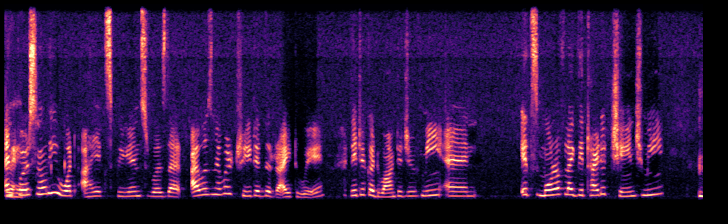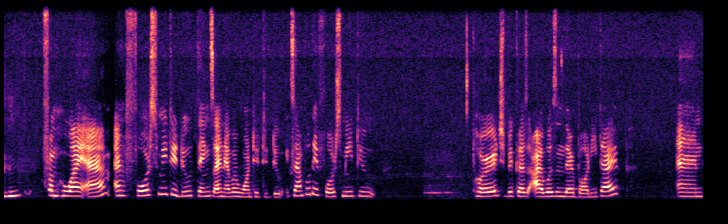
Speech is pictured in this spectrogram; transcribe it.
and Right. personally what i experienced was that i was never treated the right way they took advantage of me and it's more of like they try to change me Mm-hmm. from who i am and force me to do things i never wanted to do example they forced me to purge because i wasn't their body type and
